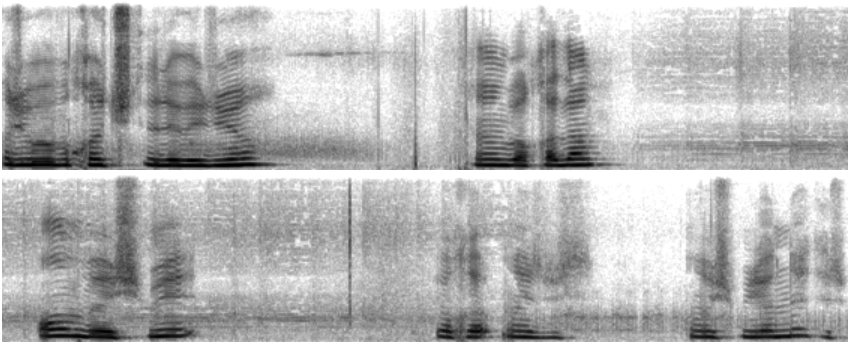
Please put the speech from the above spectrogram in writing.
Acaba bu kaç TL veriyor? Hemen bakalım. 15 mi? Yok yapmayız biz. 15 milyon nedir?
